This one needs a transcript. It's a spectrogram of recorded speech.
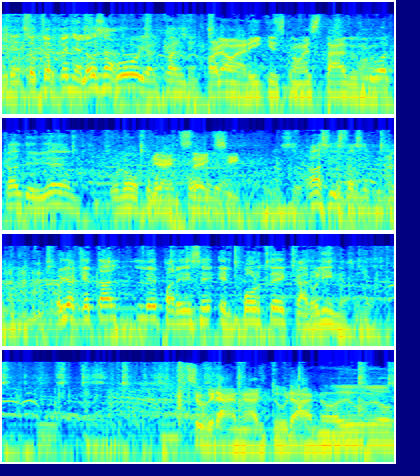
mire, doctor Peñalosa. Uy, alcalde. Hola Mariquis, ¿cómo estás? ¿Hubo alcalde? Bien. ¿O no? ¿Cómo- Bien, cómo va? Ah, sí, está sexy. Oiga, ¿qué tal le parece el porte de Carolina, señor? Su gran altura no dudo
